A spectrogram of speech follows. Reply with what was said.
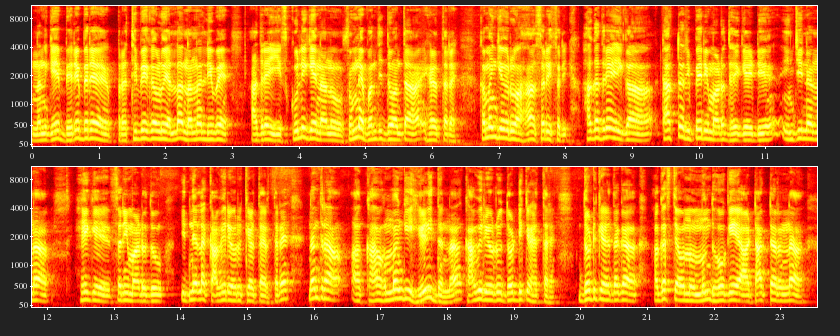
ನನಗೆ ಬೇರೆ ಬೇರೆ ಪ್ರತಿಭೆಗಳು ಎಲ್ಲ ನನ್ನಲ್ಲಿವೆ ಆದರೆ ಈ ಸ್ಕೂಲಿಗೆ ನಾನು ಸುಮ್ಮನೆ ಬಂದಿದ್ದು ಅಂತ ಹೇಳ್ತಾರೆ. ಕಮಂಗಿಯವರು ಹಾಂ, ಸರಿ ಸರಿ. ಹಾಗಾದರೆ ಈಗ ಟ್ರಾಕ್ಟರ್ ರಿಪೇರಿ ಮಾಡೋದು ಹೇಗೆ? ಡಿ, ಇಂಜಿನನ್ನು ಹೇಗೆ ಸರಿ ಮಾಡೋದು? ಇದನ್ನೆಲ್ಲ ಕಾವೇರಿಯವರು ಕೇಳ್ತಾ ಇರ್ತಾರೆ. ನಂತರ ಆ ಕಮ್ಮಂಗಿ ಹೇಳಿದ್ದನ್ನು ಕಾವೇರಿಯವರು ದೊಡ್ಡಕ್ಕೆ ಹೇಳ್ತಾರೆ. ದೊಡ್ಡಕ್ಕೆ ಹೇಳಿದಾಗ, ಅಗಸ್ತ್ಯ ಅವನು ಮುಂದೆ ಹೋಗಿ ಆ ಟ್ರಾಕ್ಟರನ್ನು ಆ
